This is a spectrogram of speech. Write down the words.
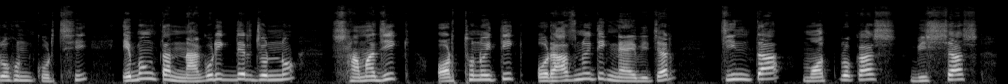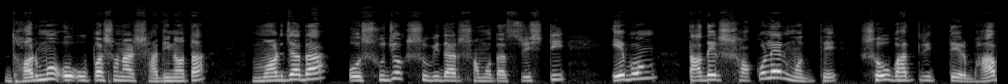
গ্রহণ করছি এবং তার নাগরিকদের জন্য সামাজিক, অর্থনৈতিক ও রাজনৈতিক ন্যায় বিচার, চিন্তা মত প্রকাশ বিশ্বাস, ধর্ম ও উপাসনার স্বাধীনতা, মর্যাদা ও সুযোগ সুবিধার সমতা সৃষ্টি এবং তাদের সকলের মধ্যে সৌভাতৃত্বের ভাব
